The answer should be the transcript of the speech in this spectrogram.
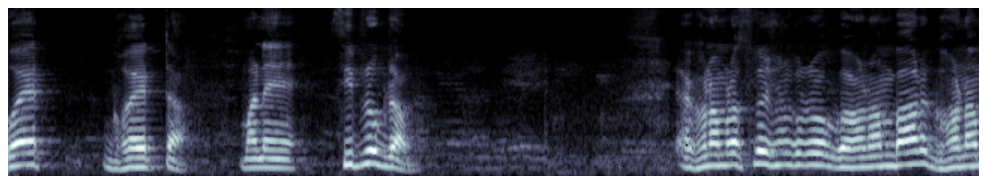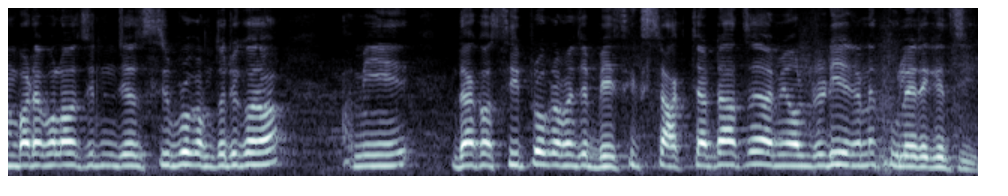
গয়ের, ঘয়েরটা মানে সি প্রোগ্রাম এখন আমরা সলিউশন করব ঘ নাম্বার ঘ নাম্বারে বলা হচ্ছে যে সি প্রোগ্রাম তৈরি করো। আমি, দেখো সি প্রোগ্রামের যে বেসিক স্ট্রাকচারটা আছে, আমি অলরেডি এখানে তুলে রেখেছি।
